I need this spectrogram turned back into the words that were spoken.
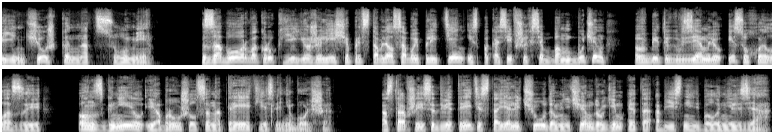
Пьянчушка Нацуми. Забор вокруг ее жилища представлял собой плетень из покосившихся бамбучин, вбитых в землю, и сухой лозы. Он сгнил и обрушился на треть, если не больше. — Оставшиеся две трети стояли чудом, ничем другим это объяснить было нельзя.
